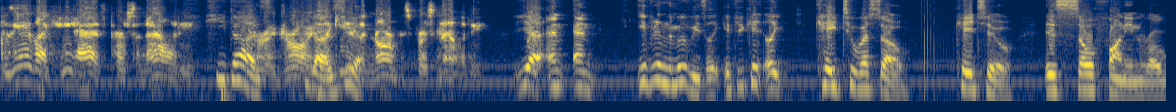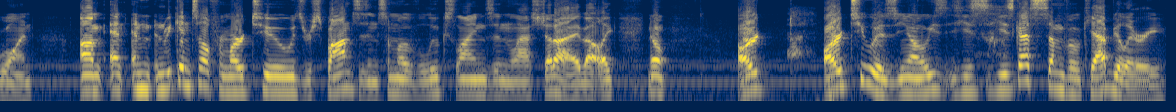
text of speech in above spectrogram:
Cause he like he has personality He does. for a droid. He does. like he yeah. has enormous personality. Yeah, and and even in the movies, like if you can like K2SO, K2 is so funny in Rogue One. Um, and, and, and we can tell from R2's responses and some of Luke's lines in The Last Jedi about like, you know, R R2 is, you know, he's he's he's got some vocabulary.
